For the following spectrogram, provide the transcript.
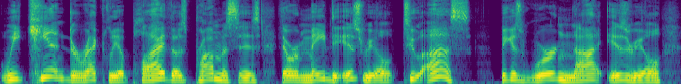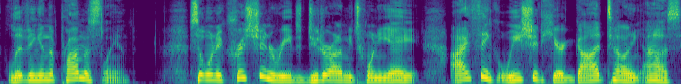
We can't directly apply those promises that were made to Israel to us because we're not Israel living in the promised land. So when a Christian reads Deuteronomy 28, I think we should hear God telling us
